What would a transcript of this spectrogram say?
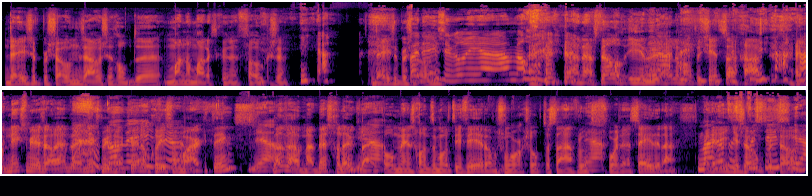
deze persoon zou zich op de mannenmarkt kunnen focussen. Ja. Deze persoon. Bij deze wil je je aanmelden. ja, nou, stel dat IMU helemaal te shit zou gaan. En ik niks meer zou hebben en niks meer zou kunnen op gebied van marketing. Dan zou het mij best leuk lijken om mensen gewoon te motiveren. Om s morgens op te staan, vroeg te sporten, et cetera. Maar, dan je zo'n persoon.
